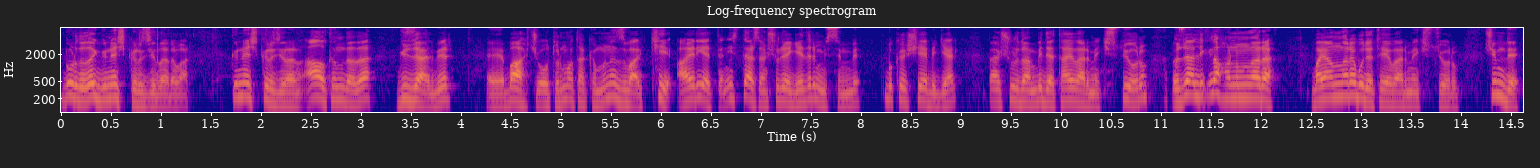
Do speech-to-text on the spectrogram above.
Burada da güneş kırıcıları var. Güneş kırıcıların altında da güzel bir e, bahçe oturma takımınız var ki ayrıyetten istersen şuraya gelir misin bir? Bu köşeye bir gel. Ben şuradan bir detay vermek istiyorum. Özellikle hanımlara, bayanlara bu detayı vermek istiyorum. Şimdi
